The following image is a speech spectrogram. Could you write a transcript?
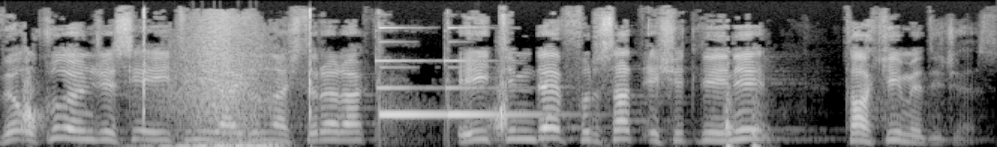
ve okul öncesi eğitimi yaygınlaştırarak eğitimde fırsat eşitliğini tahkim edeceğiz.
